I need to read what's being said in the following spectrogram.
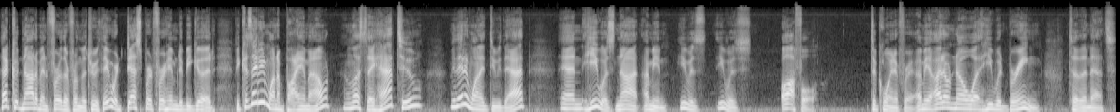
That could not have been further from the truth. They were desperate for him to be good because they didn't want to buy him out unless they had to. I mean, they didn't want to do that, and he was not. I mean, he was he was awful to coin a phrase. I mean, I don't know what he would bring to the Nets.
